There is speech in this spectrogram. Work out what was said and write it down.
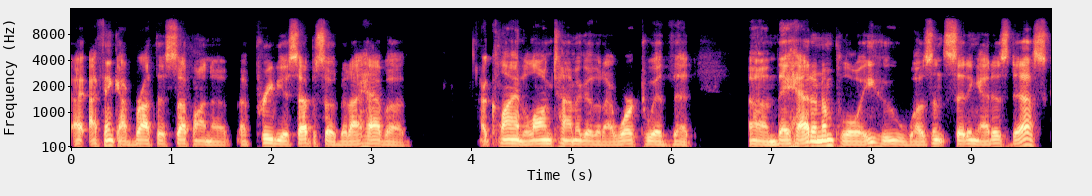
i, think i brought this up on a, a, previous episode but i have a a client a long time ago that i worked with that um, they had an employee who wasn't sitting at his desk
